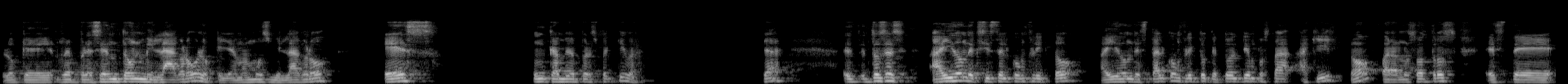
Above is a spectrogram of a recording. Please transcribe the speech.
lo que representa un milagro, lo que llamamos milagro, es un cambio de perspectiva. ¿Ya? Entonces, ahí donde existe el conflicto, ahí donde está el conflicto que todo el tiempo está aquí, ¿no? Para nosotros, este,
